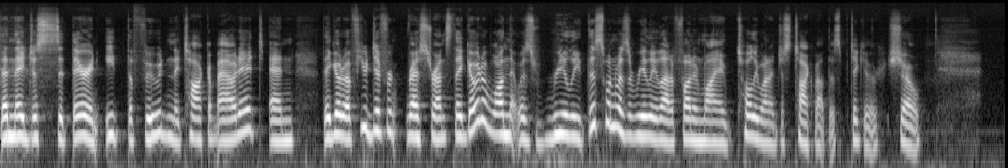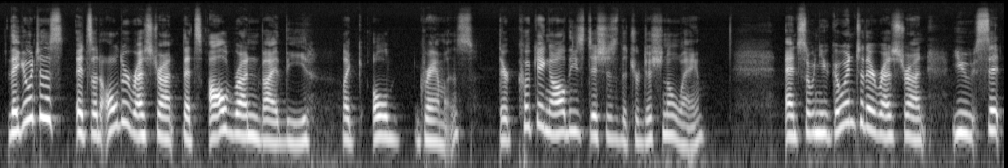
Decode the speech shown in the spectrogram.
then they just sit there and eat the food and they talk about it. And they go to a few different restaurants. They go to one that was really, this one was a really lot of fun and why I totally want to just talk about this particular show they go into this it's an older restaurant that's all run by the like old grandmas. They're cooking all these dishes the traditional way. And so when you go into their restaurant you sit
